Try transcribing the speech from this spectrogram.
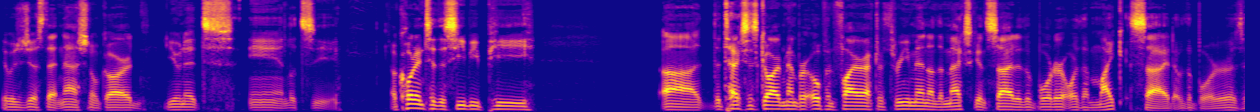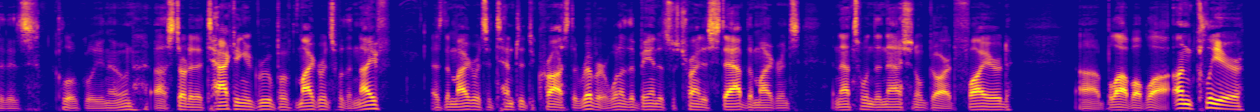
it was just that National Guard unit. And let's see, according to the CBP, uh, the Texas Guard member opened fire after three men on the Mexican side of the border, or the Mike side of the border, as it is colloquially known, uh, started attacking a group of migrants with a knife as the migrants attempted to cross the river. One of the bandits was trying to stab the migrants, and that's when the National Guard fired. Uh, blah, blah, blah. Unclear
